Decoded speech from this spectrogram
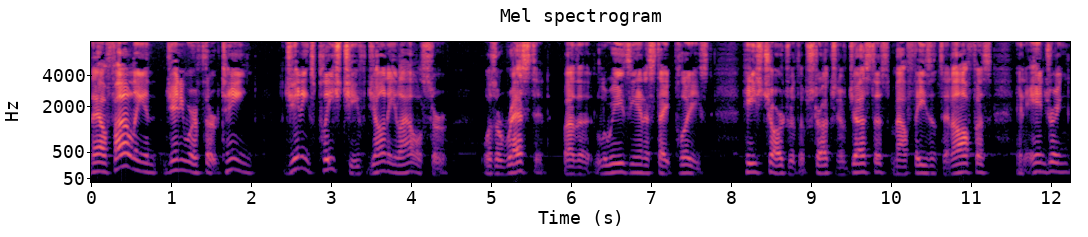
Now, finally, in January of 13, Jennings Police Chief Johnny Lallister was arrested by the Louisiana State Police. He's charged with obstruction of justice, malfeasance in office, and injuring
